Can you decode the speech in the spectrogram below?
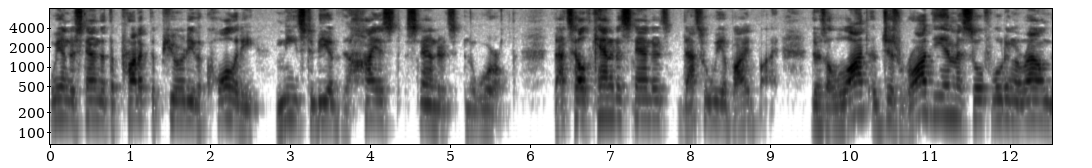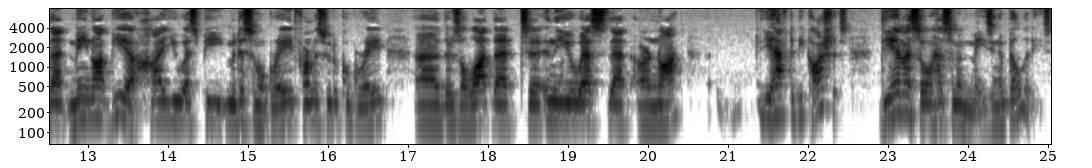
We understand that the product, the purity, the quality needs to be of the highest standards in the world. That's Health Canada's standards. That's what we abide by. There's a lot of just raw DMSO floating around that may not be a high USP medicinal grade, pharmaceutical grade. Uh, there's a lot that uh, in the US that are not. You have to be cautious. DMSO has some amazing abilities.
